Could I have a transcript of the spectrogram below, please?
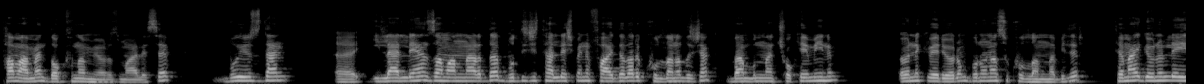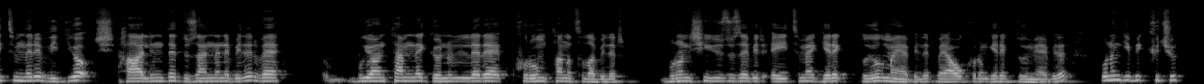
tamamen dokunamıyoruz maalesef. Bu yüzden e, ilerleyen zamanlarda bu dijitalleşmenin faydaları kullanılacak. Ben bundan çok eminim. Örnek veriyorum bunu nasıl kullanılabilir? Temel gönüllü eğitimleri video halinde düzenlenebilir ve bu yöntemle gönüllülere kurum tanıtılabilir. Bunun için yüz yüze bir eğitime gerek duyulmayabilir veya o kurum gerek duymayabilir. Bunun gibi küçük,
